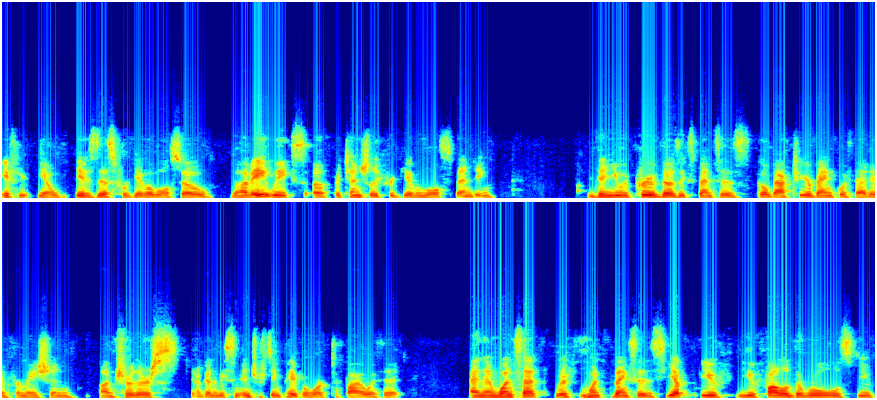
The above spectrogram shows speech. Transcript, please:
if, you know, is this forgivable? So you'll have eight weeks of potentially forgivable spending. Then you would prove those expenses, go back to your bank with that information. I'm sure there's you know, going to be some interesting paperwork to file with it. And then once that, once the bank says, "Yep, you've you've followed the rules, you've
